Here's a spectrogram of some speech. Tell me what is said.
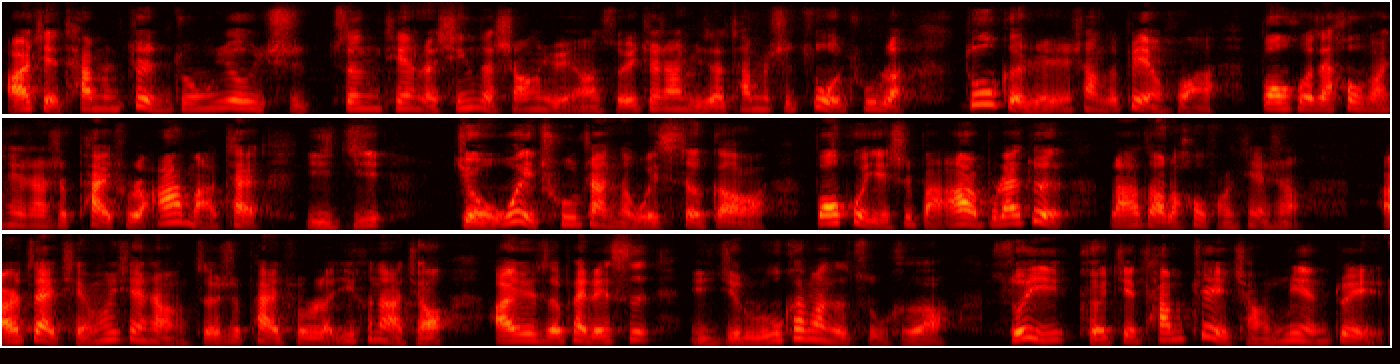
而且他们阵中又是增添了新的伤员啊，所以这场比赛他们是做出了多个人员上的变化，包括在后防线上是派出了阿马泰以及久未出战的维斯特高啊，包括也是把阿尔布莱顿拉到了后防线上。而在前锋线上，则是派出了伊赫纳乔、阿约泽佩雷斯以及卢克曼的组合啊，所以可见他们这场面对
